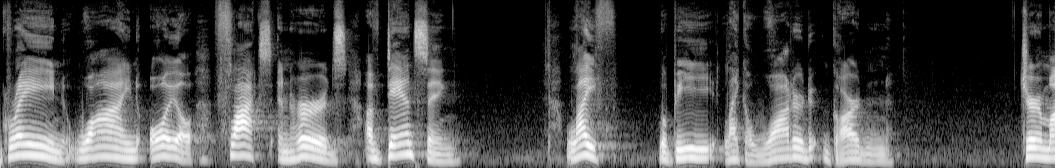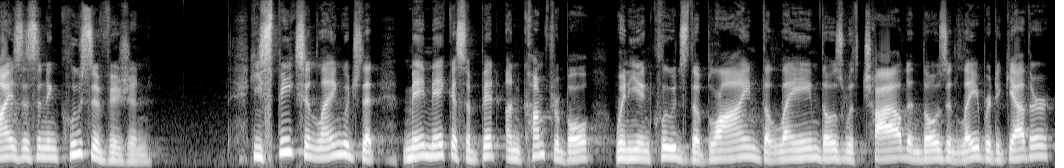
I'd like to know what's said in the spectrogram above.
grain, wine, oil, flocks and herds, of dancing. Life will be like a watered garden. Jeremiah's is an inclusive vision he speaks in language that may make us a bit uncomfortable when he includes the blind, the lame, those with child, and those in labor together.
